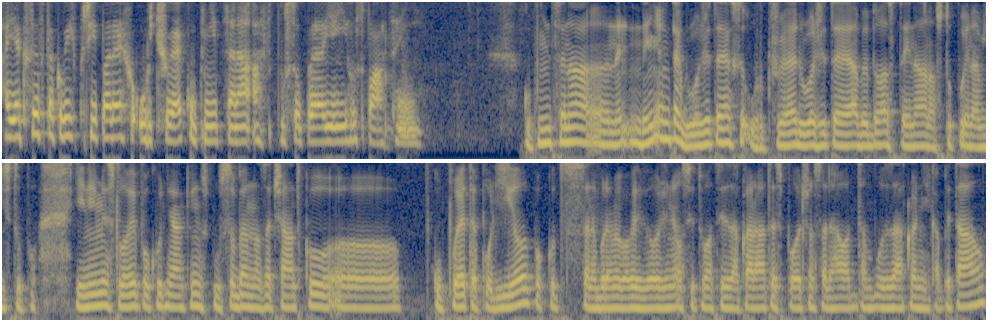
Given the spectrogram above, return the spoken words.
A jak se v takových případech určuje kupní cena a způsob jejího splácení? Kupní cena eh, není ani tak důležité, jak se určuje, důležité je, aby byla stejná na vstupu i na výstupu. Jinými slovy, pokud nějakým způsobem na začátku eh, kupujete podíl, pokud se nebudeme bavit vyloženě o situaci, zakládáte společnost a dáváte tam pouze základní kapitál,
